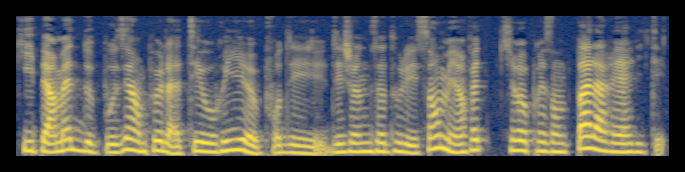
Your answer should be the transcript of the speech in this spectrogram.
qui permettent de poser un peu la théorie euh, pour des, jeunes adolescents, mais en fait qui représentent pas la réalité.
